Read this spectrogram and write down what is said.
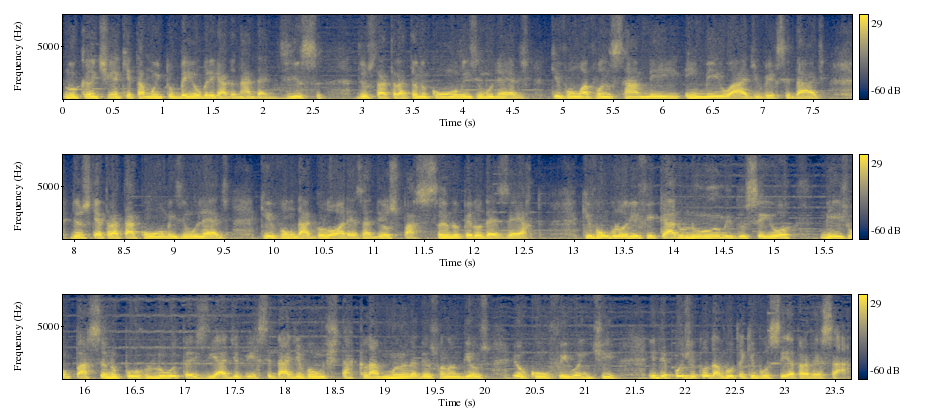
no cantinho aqui, está muito bem, obrigado. Nada disso. Deus está tratando com homens e mulheres que vão avançar meio, em meio à adversidade. Deus quer tratar com homens e mulheres que vão dar glórias a Deus passando pelo deserto que vão glorificar o nome do Senhor, mesmo passando por lutas e adversidade, vão estar clamando a Deus, falando: Deus, eu confio em Ti. E depois de toda a luta que você atravessar,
